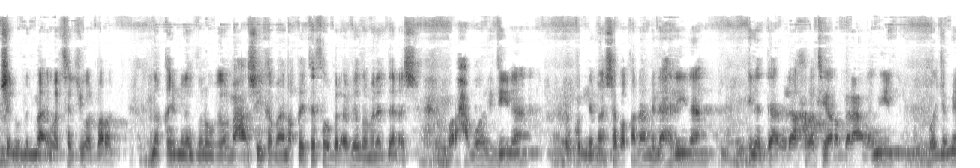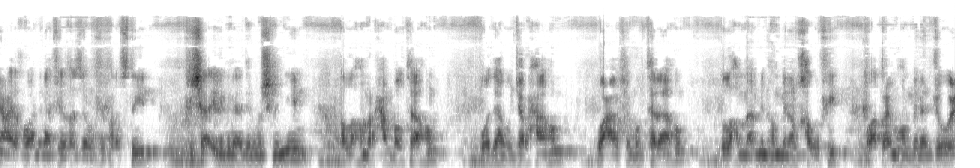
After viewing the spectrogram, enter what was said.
شله من الماء والثلج والبرد. نقه من الذنوب والمعاصي كما نقيت الثوب الأبيض من الدنس. وارحم والدينا وكل من سبقنا من أهلينا إلى الدار الآخرة يا رب العالمين. وجميع إخواننا في غزة وفي فلسطين في سائر بلاد المسلمين اللهم ارحم موتاهم وداوي جرحاهم وعاف مبتلاهم اللهم أمنهم من الخوف وأطعمهم من الجوع.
